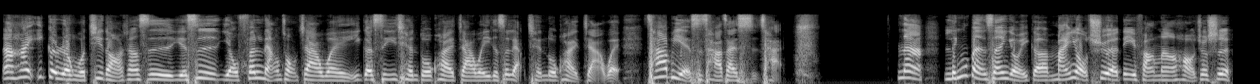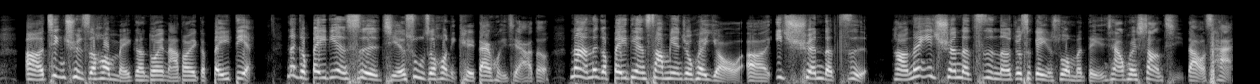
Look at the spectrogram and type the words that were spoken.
那他一个人我记得好像是也是有分两种价位，一个是一千多块价位，一个是两千多块价位，差别也是差在食材。那麟本身有一个蛮有趣的地方呢，哈，就是呃进去之后，每个人都会拿到一个杯垫，那个杯垫是结束之后你可以带回家的。那那个杯垫上面就会有呃一圈的字，好，那一圈的字呢，就是跟你说我们等一下会上几道菜，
